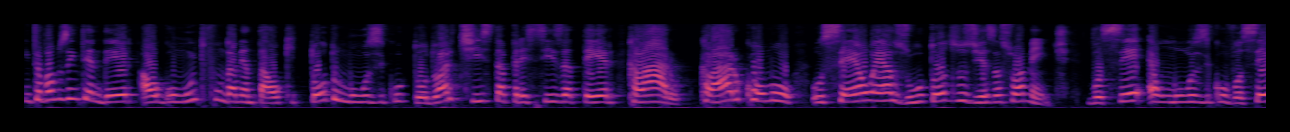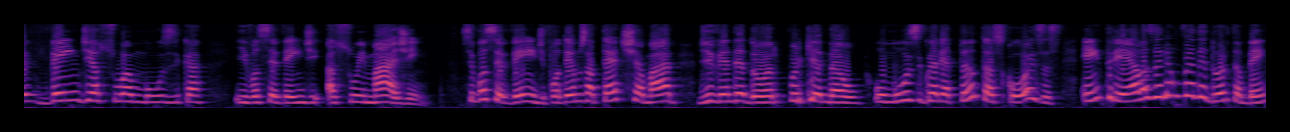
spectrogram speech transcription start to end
Então vamos entender algo muito fundamental que todo músico, todo artista precisa ter claro, claro como o céu é azul todos os dias na sua mente. Você é um músico, você vende a sua música, e você vende a sua imagem. Se você vende, podemos até te chamar de vendedor, por que não? O músico ele é tantas coisas, entre elas ele é um vendedor também.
